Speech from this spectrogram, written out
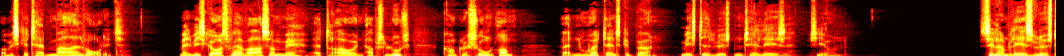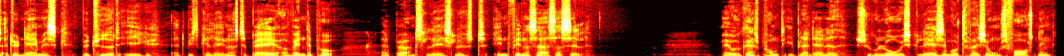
og vi skal tage dem meget alvorligt. Men vi skal også være varsomme med at drage en absolut konklusion om, at nu har danske børn mistet lysten til at læse, siger hun. Selvom læselyst er dynamisk, betyder det ikke, at vi skal læne os tilbage og vente på, at børns læselyst indfinder sig af sig selv. Med udgangspunkt i blandt andet psykologisk læsemotivationsforskning,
